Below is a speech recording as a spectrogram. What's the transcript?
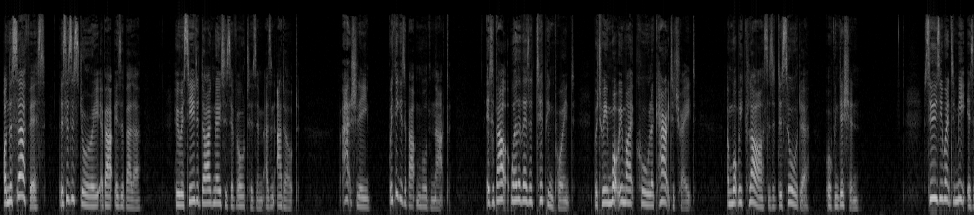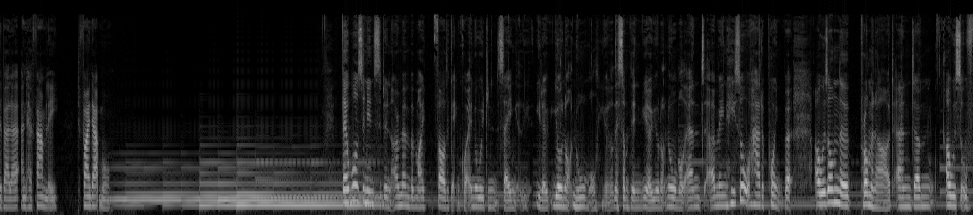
On the surface, this is a story about Isabella, who received a diagnosis of autism as an adult. But actually, we think it's about more than that. It's about whether there's a tipping point between what we might call a character trait and what we class as a disorder or condition. Suzy went to meet Isabella and her family to find out more. There was an incident. I remember my father getting quite annoyed and saying, you know, you're not normal. You know, there's something, you know, you're not normal. And I mean, he sort of had a point. But I was on the promenade and um, I was sort of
